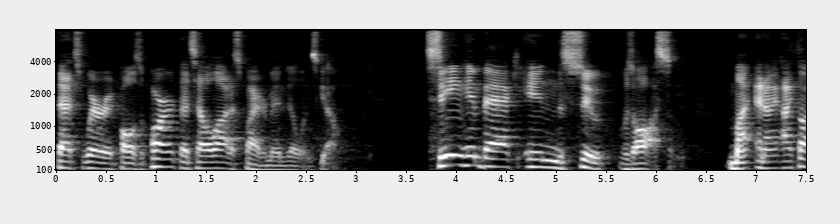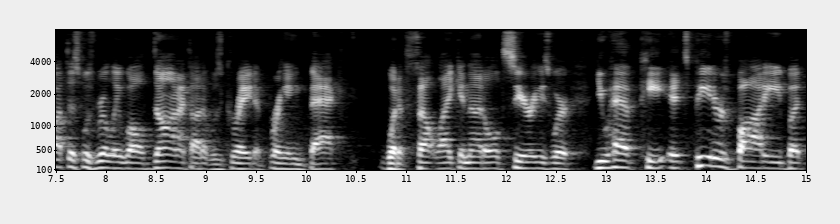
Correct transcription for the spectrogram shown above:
that's where it falls apart. That's how a lot of Spider Man villains go. Seeing him back in the suit was awesome. My, and I, I thought this was really well done. I thought it was great at bringing back what it felt like in that old series where you have Pete, it's Peter's body, but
